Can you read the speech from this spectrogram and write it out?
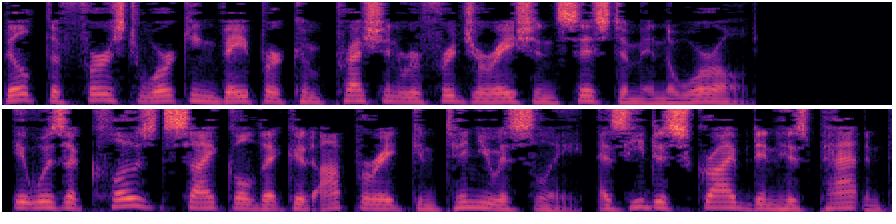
built the first working vapor compression refrigeration system in the world. It was a closed cycle that could operate continuously, as he described in his patent.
